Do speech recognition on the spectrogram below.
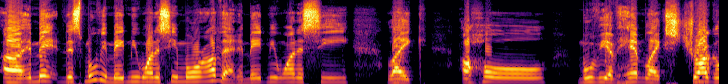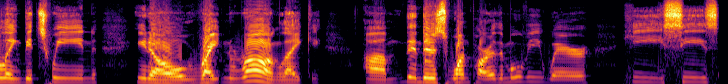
Uh, it made this movie made me want to see more of that. It made me want to see like a whole movie of him like struggling between you know right and wrong, like um, then there's one part of the movie where he sees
